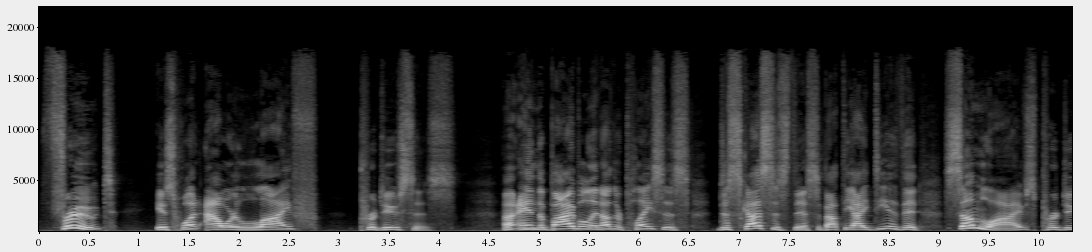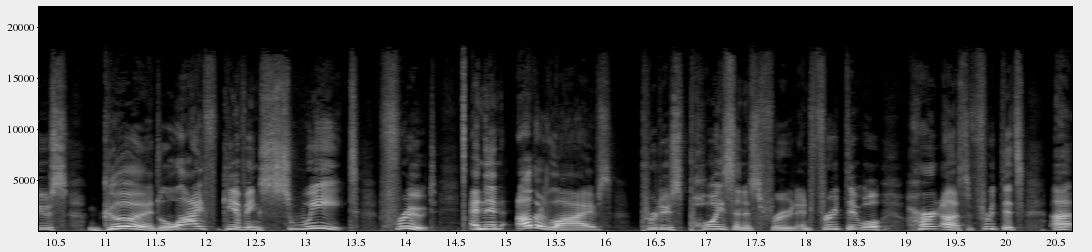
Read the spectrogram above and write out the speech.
Fruit is what our life produces. Uh, and the Bible in other places discusses this about the idea that some lives produce good, life giving, sweet fruit, and then other lives produce poisonous fruit and fruit that will hurt us, fruit that's uh,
